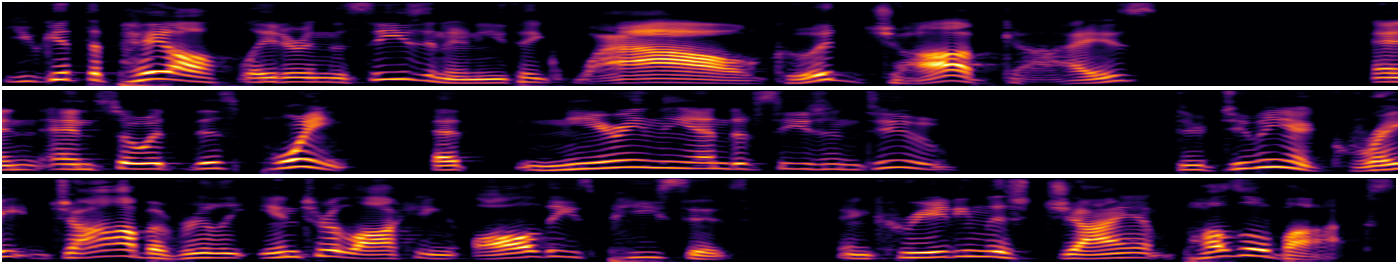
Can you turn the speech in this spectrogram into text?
You get the payoff later in the season and you think, "Wow, good job, guys." And and so at this point, at nearing the end of season 2, they're doing a great job of really interlocking all these pieces and creating this giant puzzle box.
